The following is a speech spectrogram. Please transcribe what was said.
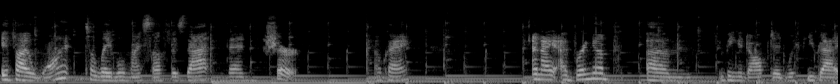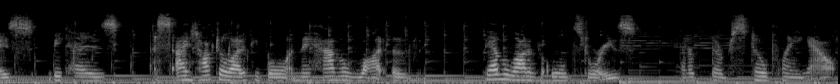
If I want to label myself as that, then sure. Okay? And I, I bring up um, being adopted with you guys because I talk to a lot of people and they have a lot of they have a lot of old stories that are they're still playing out.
